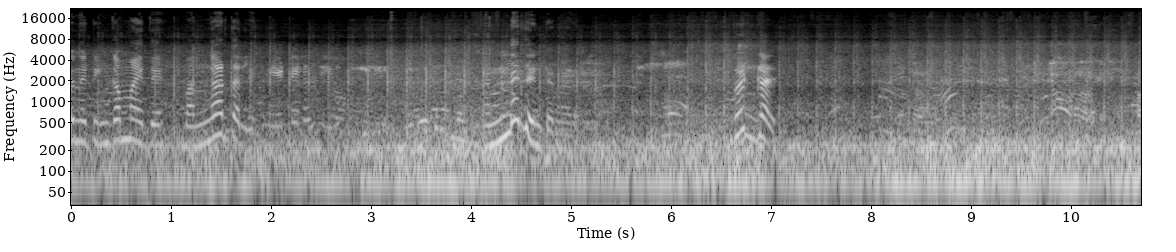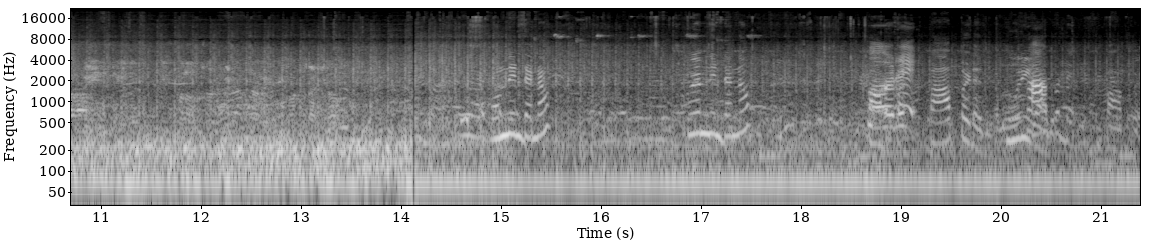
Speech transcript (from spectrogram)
ఉంది టింకమ్మ అయితే బంగారు తల్లి అందరు తింటున్నారు గుడ్ గర్ల్ ఏం తింటున్నావు నువ్వేం తింటున్నావు? పాపడ్. అది పూరి. పాపడ్.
